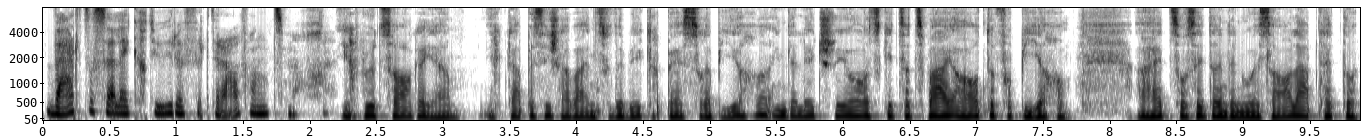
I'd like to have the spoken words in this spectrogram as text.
wäre das eine Lektüre für den Anfang zu machen? Ich würde sagen, ja. Ich glaube, es ist auch eines der wirklich besseren Bücher in den letzten Jahren. Es gibt so zwei Arten von Büchern. Er hat, so seit er in den USA lebt, hat er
